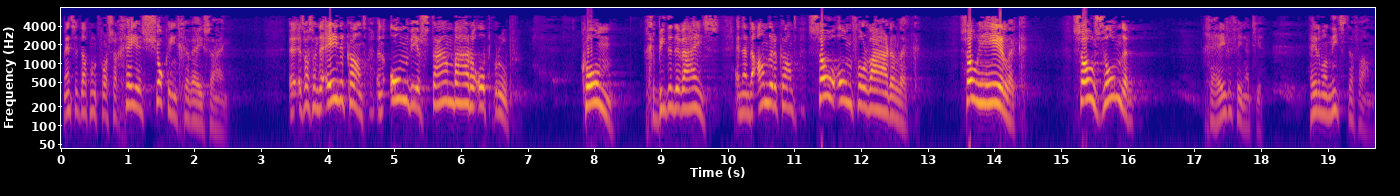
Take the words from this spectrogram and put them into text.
Mensen, dat moet voor Zacchaeus shocking geweest zijn. Eh, het was aan de ene kant een onweerstaanbare oproep. Kom, gebiedende wijs. En aan de andere kant zo onvoorwaardelijk. Zo heerlijk. Zo zonder. Geheven vingertje. Helemaal niets daarvan.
